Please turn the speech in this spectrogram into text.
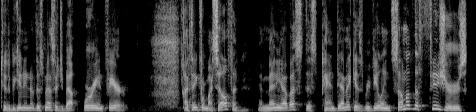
to the beginning of this message about worry and fear. I think for myself and, and many of us, this pandemic is revealing some of the fissures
